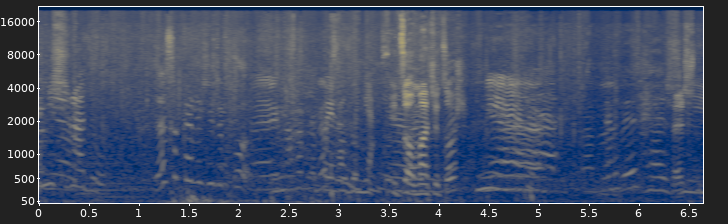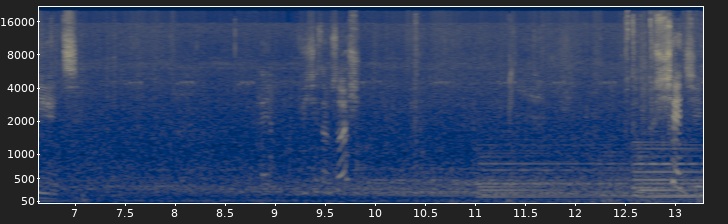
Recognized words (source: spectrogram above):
Ani śladu. Zaraz okaże się, że po, na pewno pojechał do miasta. I co, macie coś? Nie. Też nic. Widzicie tam coś? Kto tu siedzi?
